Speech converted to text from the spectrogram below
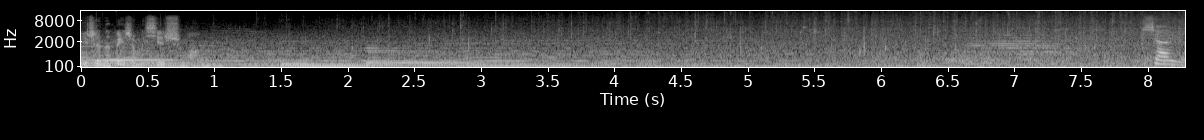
你真的没什么心事吗？下雨了，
